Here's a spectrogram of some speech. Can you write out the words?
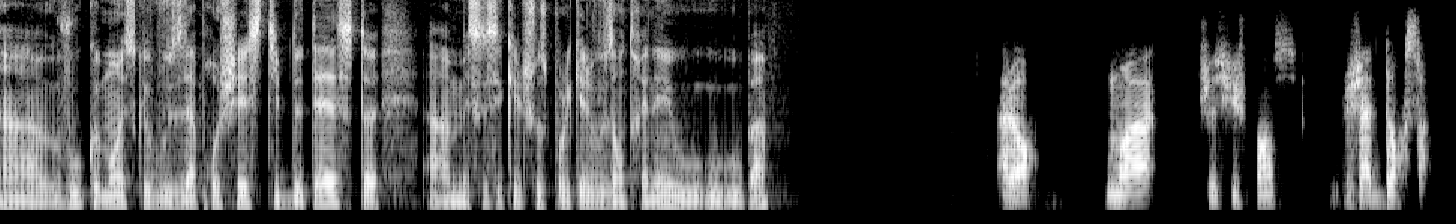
Euh, vous comment est-ce que vous approchez ce type de test? Est-ce que c'est quelque chose pour lequel vous entraînez ou, ou, pas? Alors moi je suis je pense j'adore ça.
